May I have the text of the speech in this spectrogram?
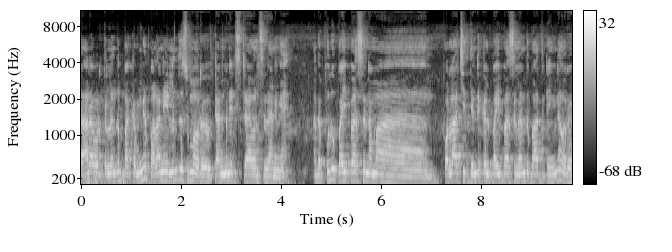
தாராபுரத்துலேருந்து பக்கமுங்க. பழனிலேருந்து சும்மா ஒரு டென் மினிட்ஸ் ட்ராவல்ஸ் தானுங்க. அந்த புது பைபாஸ் நம்ம பொள்ளாச்சி திண்டுக்கல் பைபாஸ்லேருந்து பார்த்துட்டிங்கன்னா ஒரு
